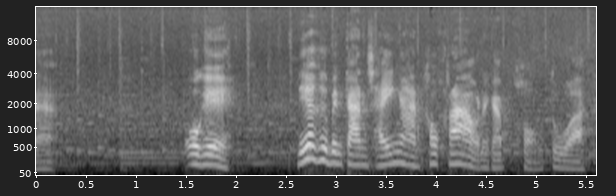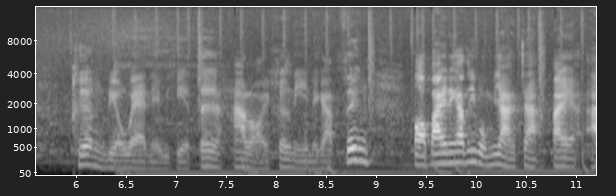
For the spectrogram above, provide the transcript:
นะฮะ โอเค นี่ก็คือเป็นการใช้งานคร่าวๆนะครับของตัว เครื่อง Realware Navigator 500 เครื่องนี้นะครับ ซึ่งต่อไปนะครับที่ผมอยากจะไปอ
